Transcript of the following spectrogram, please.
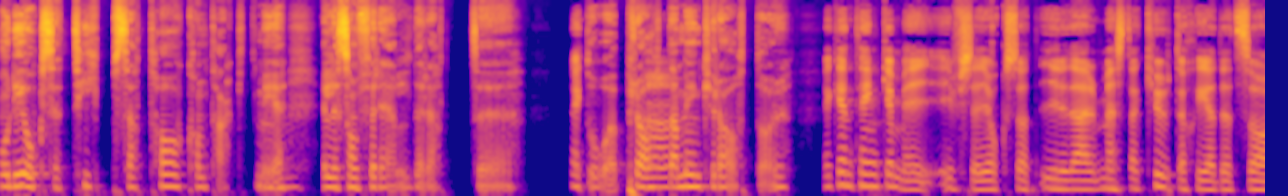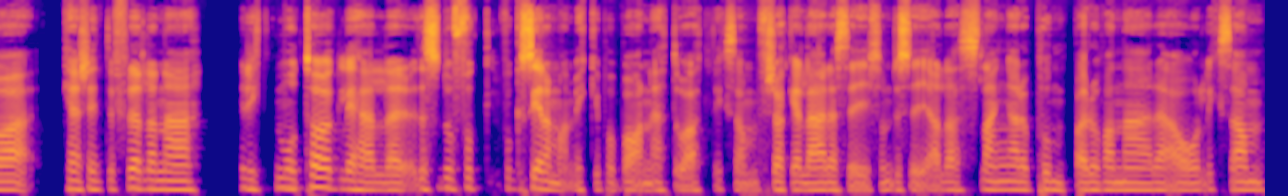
Och det är också ett tips att ta kontakt med, mm. eller som förälder att eh, då prata ja. med en kurator. Jag kan tänka mig i och för sig också att i det där mest akuta skedet så kanske inte föräldrarna är riktigt mottagliga heller. Alltså då fokuserar man mycket på barnet och att liksom försöka lära sig, som du säger, alla slangar och pumpar och vara nära och, liksom,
